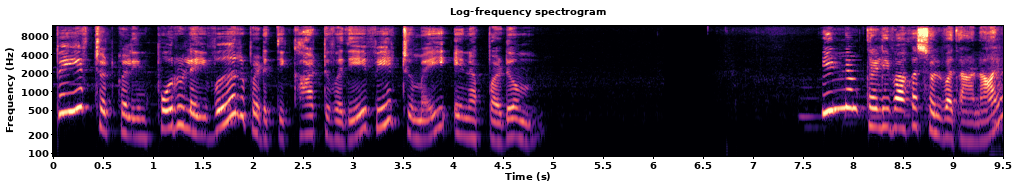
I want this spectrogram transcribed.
பெயர் சொற்களின் பொருளை வேறுபடுத்தி காட்டுவதே வேற்றுமை எனப்படும். இன்னும் தெளிவாக சொல்வதானால்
